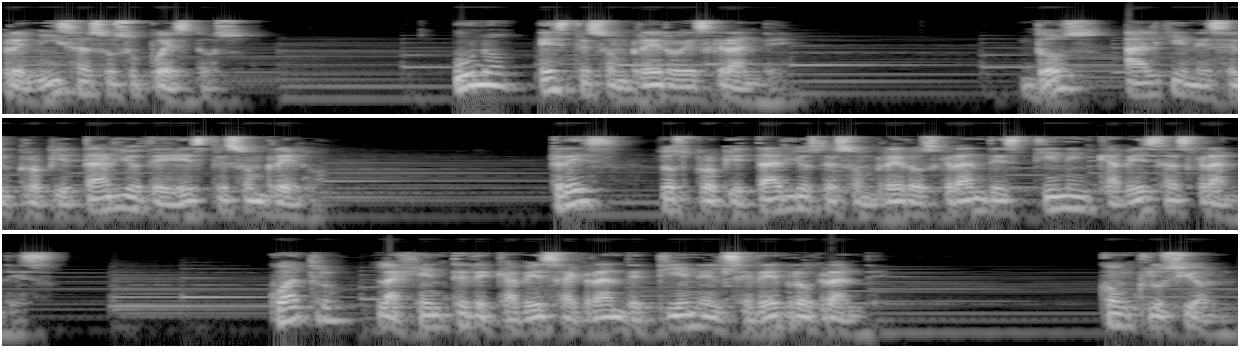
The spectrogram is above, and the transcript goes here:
Premisas o supuestos. 1. Este sombrero es grande. 2. Alguien es el propietario de este sombrero. 3. Los propietarios de sombreros grandes tienen cabezas grandes. 4. La gente de cabeza grande tiene el cerebro grande. Conclusión.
